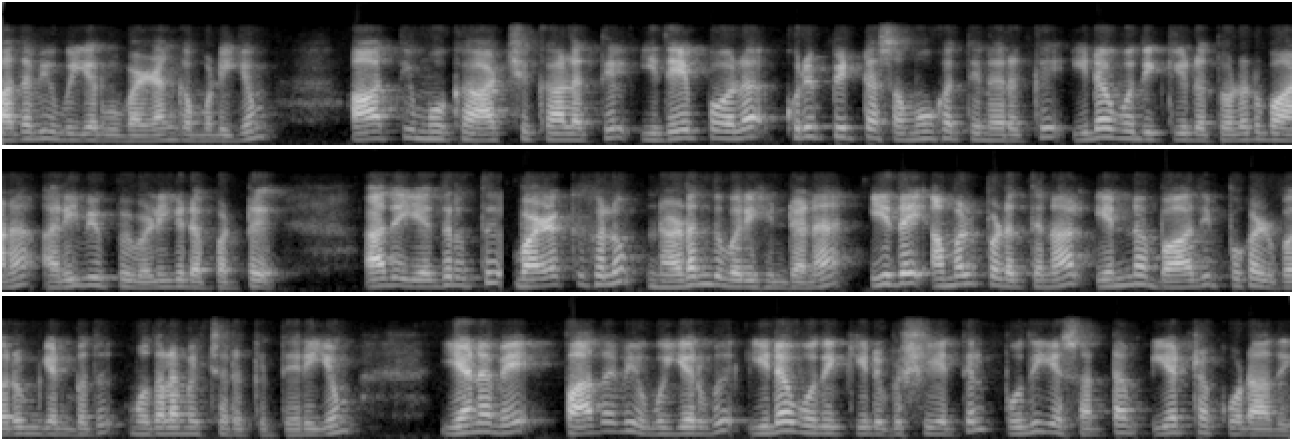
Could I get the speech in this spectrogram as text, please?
பதவி உயர்வு வழங்க முடியும். அதிமுக ஆட்சி காலத்தில் இதேபோல குறிப்பிட்ட சமூகத்தினருக்கு இடஒதுக்கீடு தொடர்பான அறிவிப்பு வெளியிடப்பட்டு அதை எதிர்த்து வழக்குகளும் நடந்து வருகின்றன. இதை அமல்படுத்தினால் என்ன பாதிப்புகள் வரும் என்பது முதலமைச்சருக்கு தெரியும். எனவே பதவி உயர்வு இடஒதுக்கீடு விஷயத்தில் புதிய சட்டம் இயற்றக்கூடாது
